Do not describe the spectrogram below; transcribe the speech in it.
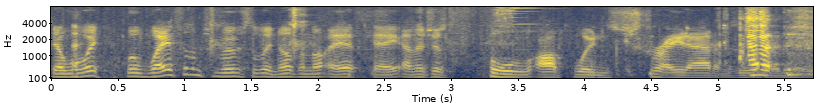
Yeah, we'll wait, we'll wait for them to move so we know they're not AFK, and then just full upwind straight at them. See what they do.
